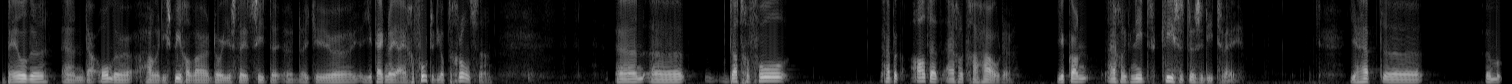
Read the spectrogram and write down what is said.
beelden en daaronder hangen die spiegel waardoor je steeds ziet dat, eh, dat je, eh, je kijkt naar je eigen voeten die op de grond staan. En eh, dat gevoel heb ik altijd eigenlijk gehouden. Je kan eigenlijk niet kiezen tussen die twee. Je hebt, eh, een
